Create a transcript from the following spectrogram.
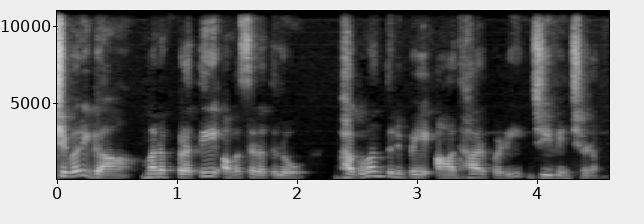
చివరిగా మన ప్రతి అవసరతలో భగవంతునిపై ఆధారపడి జీవించడం.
